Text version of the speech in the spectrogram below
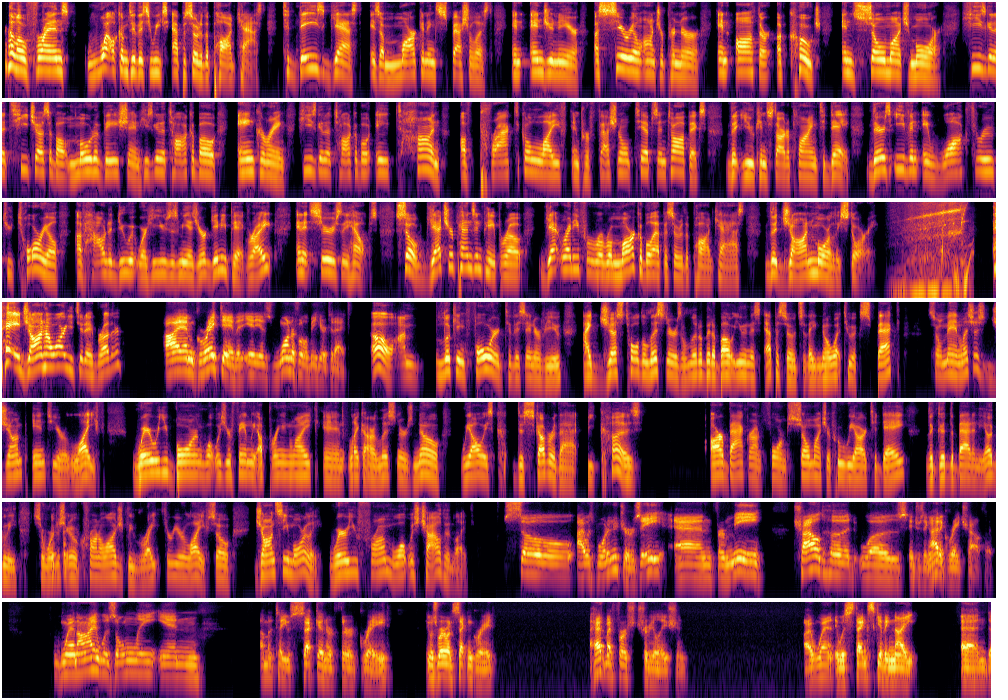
Hello, friends. Welcome to this week's episode of the podcast. Today's guest is a marketing specialist, an engineer, a serial entrepreneur, an author, a coach, and so much more. He's going to teach us about motivation. He's going to talk about anchoring. He's going to talk about a ton of practical life and professional tips and topics that you can start applying today. There's even a walkthrough tutorial of how to do it where he uses me as your guinea pig, right? And it seriously helps. So get your pens and paper out, get ready for a remarkable episode of the podcast, The John Morley Story. Hey, John, how are you today, brother? I am great, David. It is wonderful to be here today. Oh, I'm looking forward to this interview. I just told the listeners a little bit about you in this episode so they know what to expect. So, man, let's just jump into your life. Where were you born? What was your family upbringing like? And like our listeners know, we always c- discover that because our background forms so much of who we are today the good, the bad, and the ugly. So we're just going to go chronologically right through your life. So, John C. Morley, where are you from? What was childhood like? So, I was born in New Jersey. And for me, childhood was interesting. I had a great childhood. When I was only in, I'm going to tell you, second or third grade, it was right around second grade. I had my first tribulation. I went, it was Thanksgiving night and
